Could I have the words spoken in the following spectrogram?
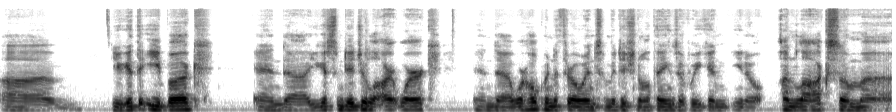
um, you get the ebook, and uh, you get some digital artwork. And uh, we're hoping to throw in some additional things if we can, you know, unlock some, uh,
